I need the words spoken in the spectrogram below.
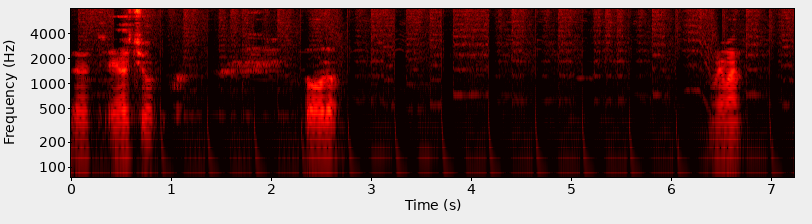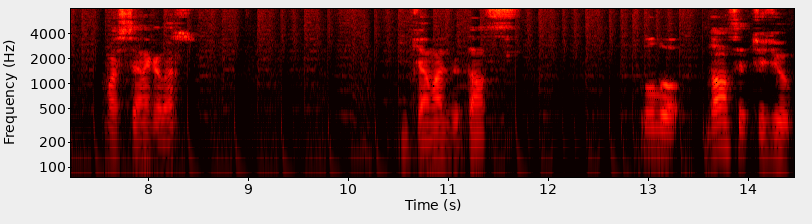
Evet E açıyorduk. Doğru. Hemen başlayana kadar mükemmel bir dans. Lulu dans et çocuğum.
